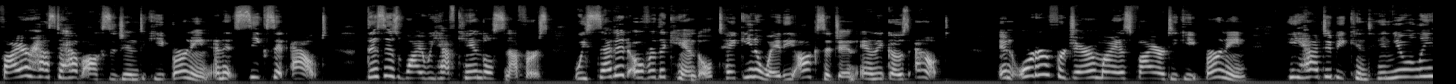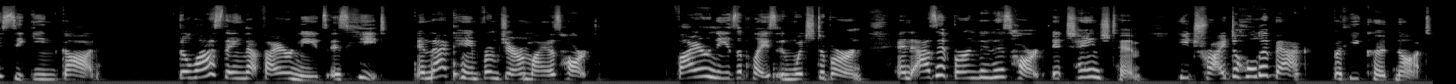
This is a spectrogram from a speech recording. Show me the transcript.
Fire has to have oxygen to keep burning, and it seeks it out. This is why we have candle snuffers. We set it over the candle, taking away the oxygen, and it goes out. In order for Jeremiah's fire to keep burning, he had to be continually seeking God. The last thing that fire needs is heat, and that came from Jeremiah's heart. Fire needs a place in which to burn, and as it burned in his heart, it changed him. He tried to hold it back, but he could not.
